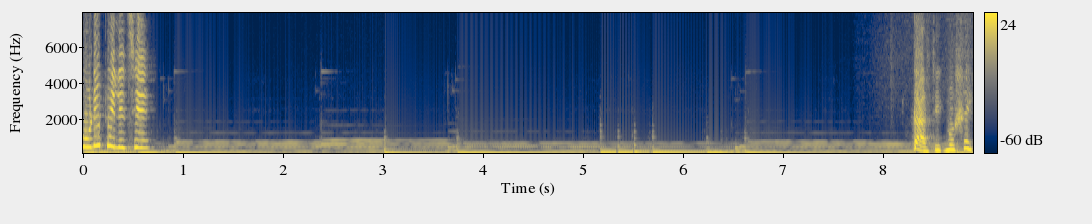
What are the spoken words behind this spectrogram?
করে ফেলেছে। তান্ত্রিক মশাই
